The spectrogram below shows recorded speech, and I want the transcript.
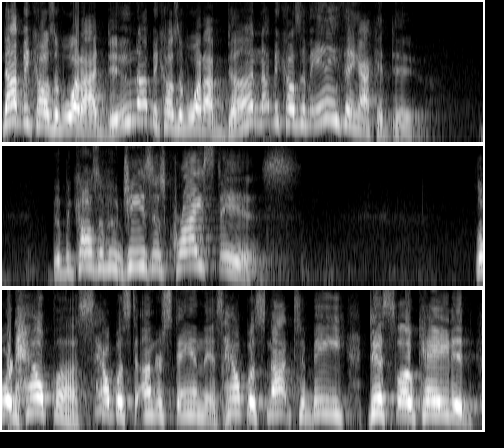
Not because of what I do, not because of what I've done, not because of anything I could do, but because of who Jesus Christ is. Lord, help us. Help us to understand this. Help us not to be dislocated.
